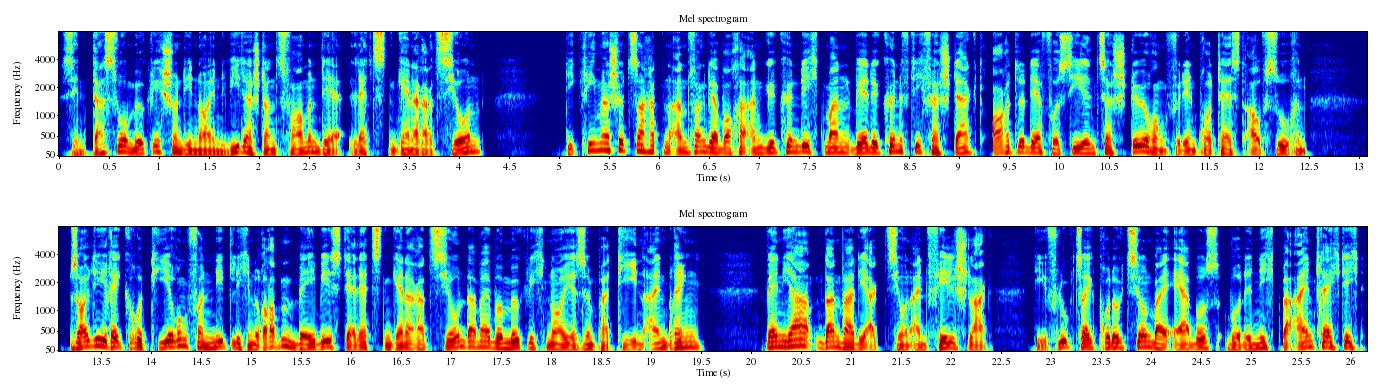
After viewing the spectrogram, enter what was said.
Sind das womöglich schon die neuen Widerstandsformen der letzten Generation? Die Klimaschützer hatten Anfang der Woche angekündigt, man werde künftig verstärkt Orte der fossilen Zerstörung für den Protest aufsuchen soll die Rekrutierung von niedlichen Robbenbabys der letzten Generation dabei womöglich neue Sympathien einbringen? Wenn ja, dann war die Aktion ein Fehlschlag. Die Flugzeugproduktion bei Airbus wurde nicht beeinträchtigt,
